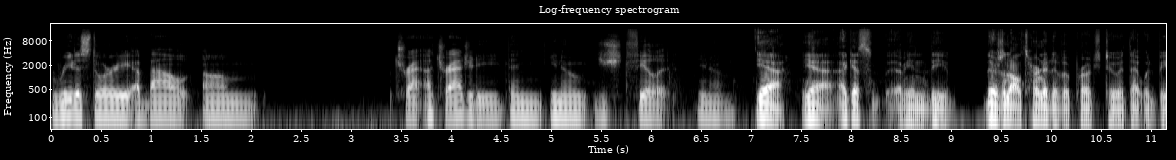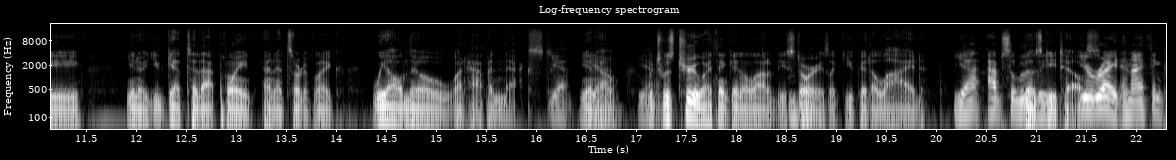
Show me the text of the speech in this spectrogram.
read a story about um, tra- a tragedy, then you know you should feel it. You know, Yeah, yeah. I guess I mean the there's an alternative approach to it that would be, you know, you get to that point and it's sort of like we all know what happened next. Yeah, You yeah, know, yeah. which was true I think in a lot of these Mhm. stories. Like you could elide Yeah, absolutely. those details. You're right, and I think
